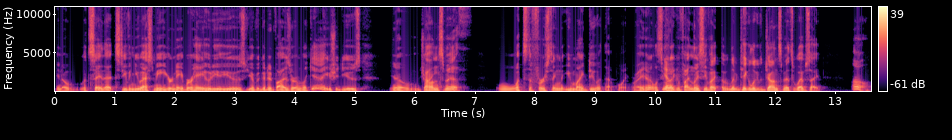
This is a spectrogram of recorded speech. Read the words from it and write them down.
you know, let's say that Stephen, you asked me, your neighbor, hey, who do you use? You have a good advisor. I'm like, yeah, you should use, you know, John Smith. What's the first thing that you might do at that point, right? Yeah, let's see what I can find. Let me see if I uh, let me take a look at John Smith's website. Oh,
